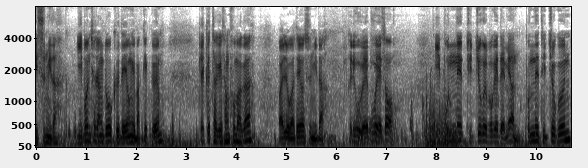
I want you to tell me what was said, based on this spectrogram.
있습니다. 이번 차량도 그 내용에 맞게끔 깨끗하게 상품화가 완료가 되었습니다. 그리고 외부에서 이 본넷 뒤쪽을 보게 되면 본넷 뒤쪽은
